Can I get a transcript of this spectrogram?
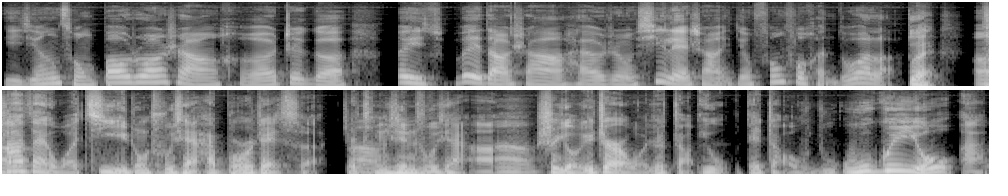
已经从包装上和这个味味道上，还有这种系列上，已经丰富很多了。对，它嗯在我记忆中出现还不是这次，就重嗯新出现啊，嗯是有一阵儿我就找哟，得找无无硅油啊，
